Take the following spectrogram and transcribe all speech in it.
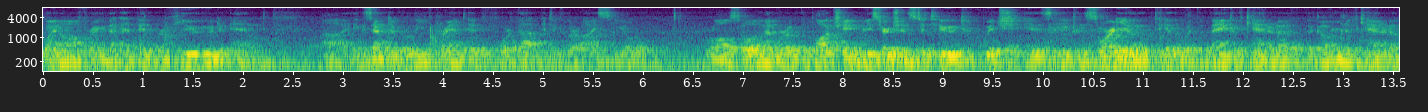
coin offering that had been reviewed and uh, exemptive relief granted for that particular ICO. We're also a member of the Blockchain Research Institute, which is a consortium together with the Bank of Canada, the Government of Canada,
